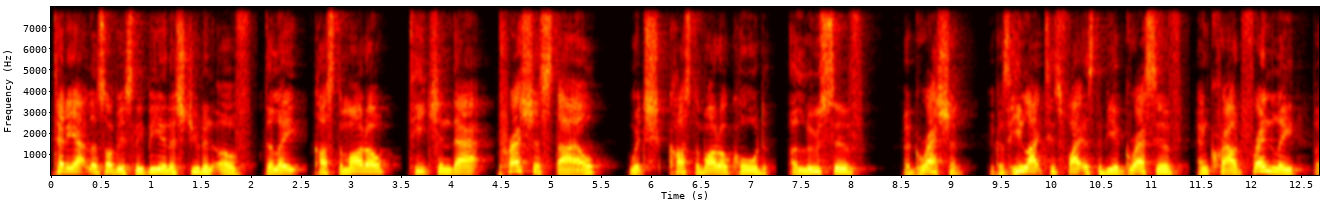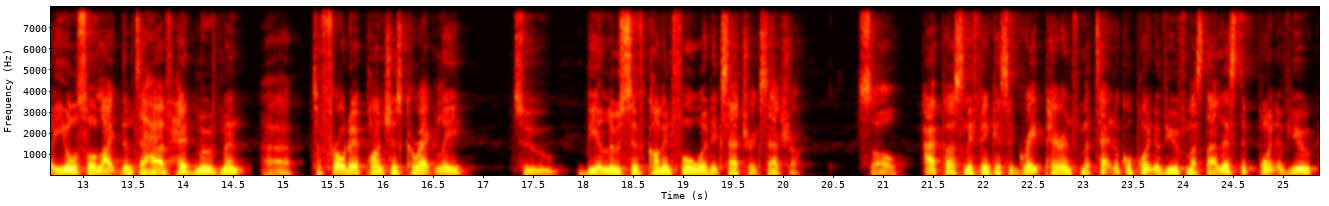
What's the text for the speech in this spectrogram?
Teddy Atlas, obviously being a student of the late Cus D'Amato, teaching that pressure style, which Cus D'Amato called elusive aggression, because he liked his fighters to be aggressive and crowd friendly, but he also liked them to have head movement, uh, to throw their punches correctly, to be elusive coming forward, etc., etc. So I personally think it's a great pairing from a technical point of view, from a stylistic point of view.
